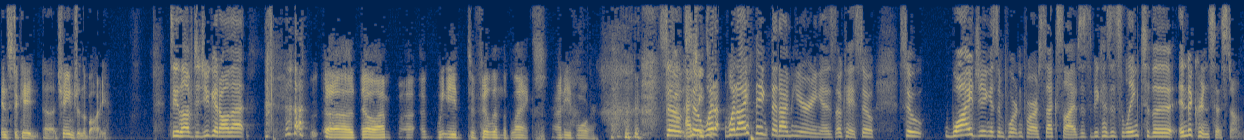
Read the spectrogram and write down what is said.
instigate uh, change in the body. D Love, did you get all that? Uh, no, I'm. Uh, we need to fill in the blanks. I need more. so, so what what I think that I'm hearing is okay. So, so why Jing is important for our sex lives is because it's linked to the endocrine system.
